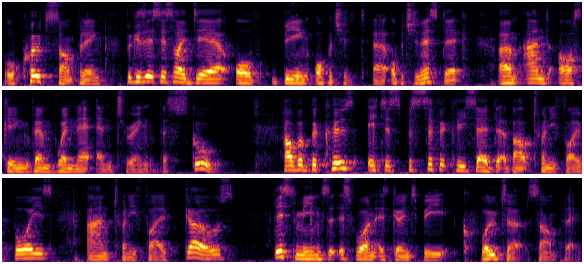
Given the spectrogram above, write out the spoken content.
or quota sampling because it's this idea of being opportun uh, opportunistic um, and asking them when they're entering the school. However, because it is specifically said that about 25 boys and 25 girls, this means that this one is going to be quota sampling.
